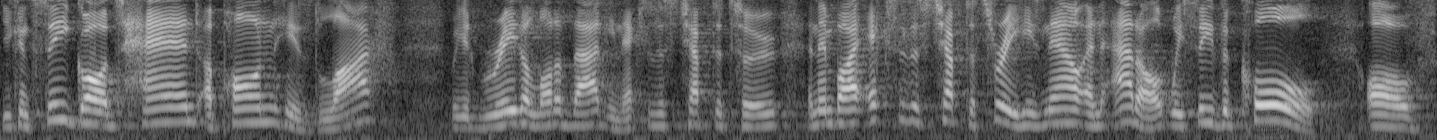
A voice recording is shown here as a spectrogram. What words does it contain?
You can see God's hand upon his life. We could read a lot of that in Exodus chapter 2. And then by Exodus chapter 3, he's now an adult. We see the call of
